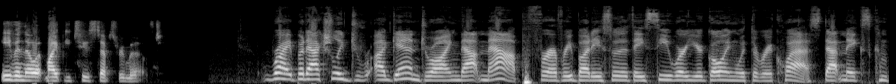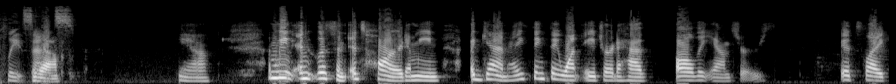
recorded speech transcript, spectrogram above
even though it might be two steps removed. Right but actually again drawing that map for everybody so that they see where you're going with the request. That makes complete sense. Yeah, yeah. i mean and listen it's hard. I mean again i think they want hr to have all the answers. It's like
